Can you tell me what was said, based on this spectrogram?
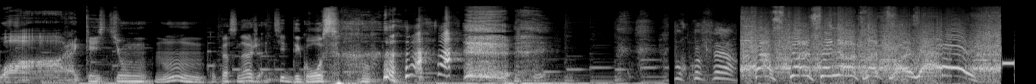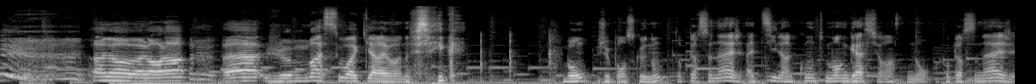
Waouh, la question Hmm. Ton personnage a-t-il des grosses Pourquoi faire? Ah non, alors là, là, je m'assois carrément. C'est que- Bon, je pense que non. Ton personnage a-t-il un compte manga sur Insta? Non. Ton personnage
